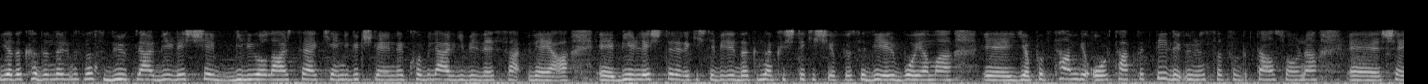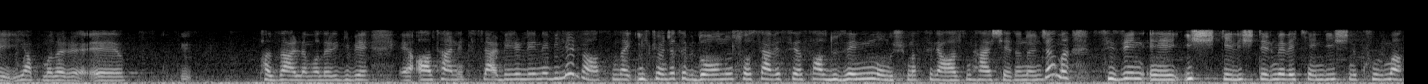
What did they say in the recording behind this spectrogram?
ya da kadınlarımız nasıl büyükler birleşebiliyorlarsa kendi güçlerini kobiler gibi veya e, birleştirerek işte biri nakış dikiş yapıyorsa diğeri boyama e, yapıp tam bir ortaklık değil de ürün satıldıktan sonra e, şey yapmaları e, pazarlamaları gibi e, alternatifler belirlenebilir mi aslında? İlk önce tabii doğunun sosyal ve siyasal düzeninin oluşması lazım her şeyden önce ama sizin e, iş geliştirme ve kendi işini kurma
